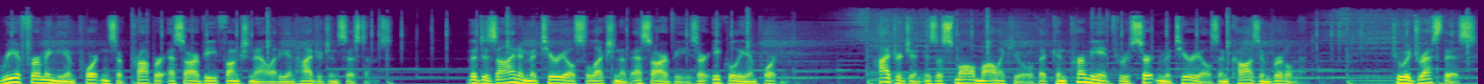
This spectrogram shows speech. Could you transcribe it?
reaffirming the importance of proper SRV functionality in hydrogen systems. The design and material selection of SRVs are equally important. Hydrogen is a small molecule that can permeate through certain materials and cause embrittlement. To address this,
